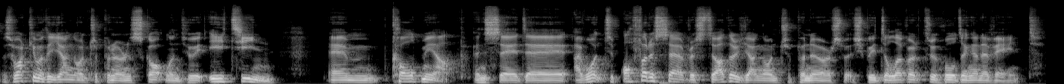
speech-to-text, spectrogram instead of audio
I was working with a young entrepreneur in Scotland who, at 18, um, called me up and said, uh, I want to offer a service to other young entrepreneurs, which we delivered through holding an event.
